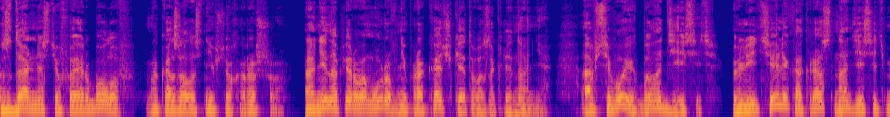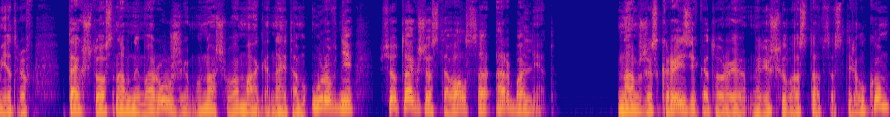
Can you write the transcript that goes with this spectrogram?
с дальностью фаерболов оказалось не все хорошо. Они на первом уровне прокачки этого заклинания, а всего их было 10. Летели как раз на 10 метров, так что основным оружием у нашего мага на этом уровне все так же оставался арбалет. Нам же с Крейзи, которая решила остаться стрелком,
